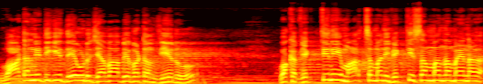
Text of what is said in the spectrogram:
వాటన్నిటికీ దేవుడు జవాబు ఇవ్వటం వేరు. ఒక వ్యక్తిని మార్చమని వ్యక్తి సంబంధమైన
